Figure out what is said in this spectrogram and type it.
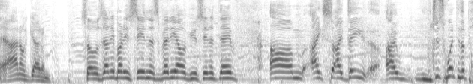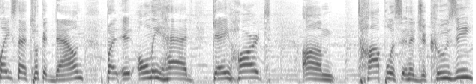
yeah, I don't get him. So, has anybody seen this video? Have you seen it, Dave? Um, I, saw- I, they, I just went to the place that took it down, but it only had Gayheart um, topless in a jacuzzi,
